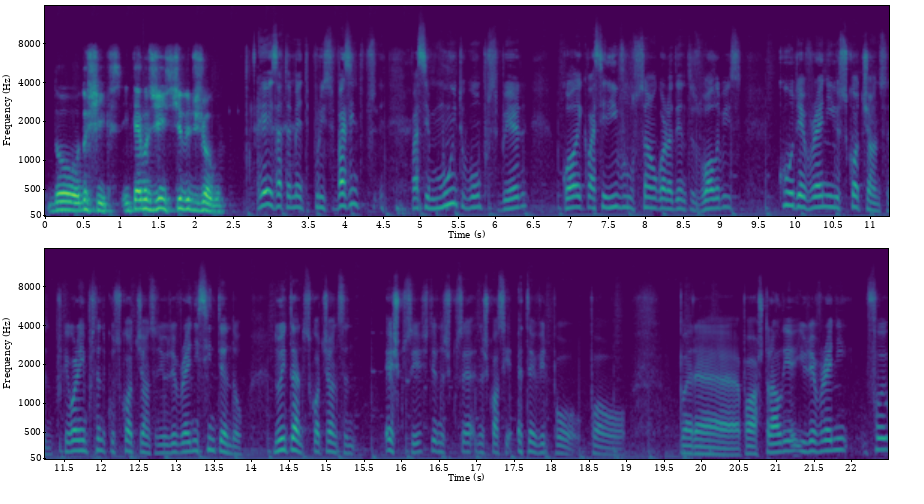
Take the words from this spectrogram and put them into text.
do, do Chiefs, em termos de estilo de jogo. É exatamente, por isso vai ser, vai ser muito bom perceber qual é que vai ser a evolução agora dentro dos Wallabies com o Dave Rainey e o Scott Johnson, porque agora é importante que o Scott Johnson e o Dave Rainey se entendam. No entanto, Scott Johnson é escocês, esteve na Escócia, na Escócia até vir para, para, para, para a Austrália e o Dave Rainey foi,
